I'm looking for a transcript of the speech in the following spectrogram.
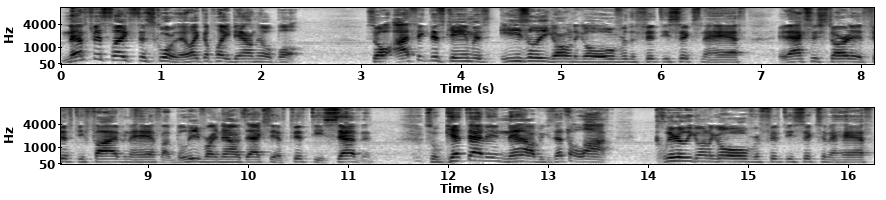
Memphis likes to score, they like to play downhill ball. So I think this game is easily going to go over the 56 and a half. It actually started at 55 and a half. I believe right now it's actually at 57. So get that in now because that's a lock. Clearly going to go over 56 and a half.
